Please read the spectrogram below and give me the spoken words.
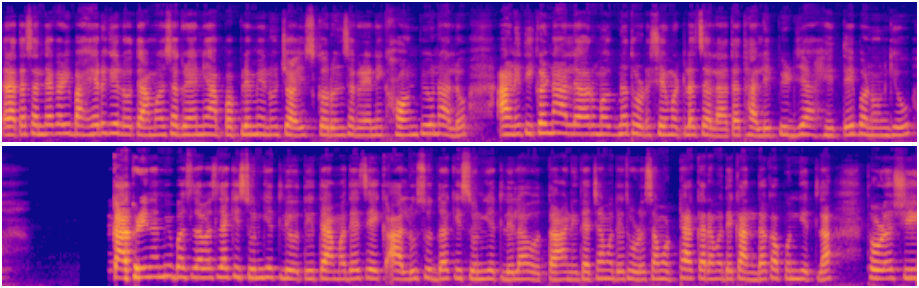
तर आता संध्याकाळी बाहेर गेलो त्यामुळे सगळ्यांनी आपापले मेनू चॉईस करून सगळ्यांनी खाऊन पिऊन आलो. आणि तिकडनं आल्यावर मग ना थोडेसे म्हटलं चला आता थालीपीठ जे आहे ते बनवून घेऊ. काकडीनं मी बसल्या बसल्या किसून घेतली होती. त्यामध्येच एक आलूसुद्धा किसून घेतलेला होता आणि त्याच्यामध्ये थोडासा मोठ्या आकारामध्ये कांदा कापून घेतला. थोडीशी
